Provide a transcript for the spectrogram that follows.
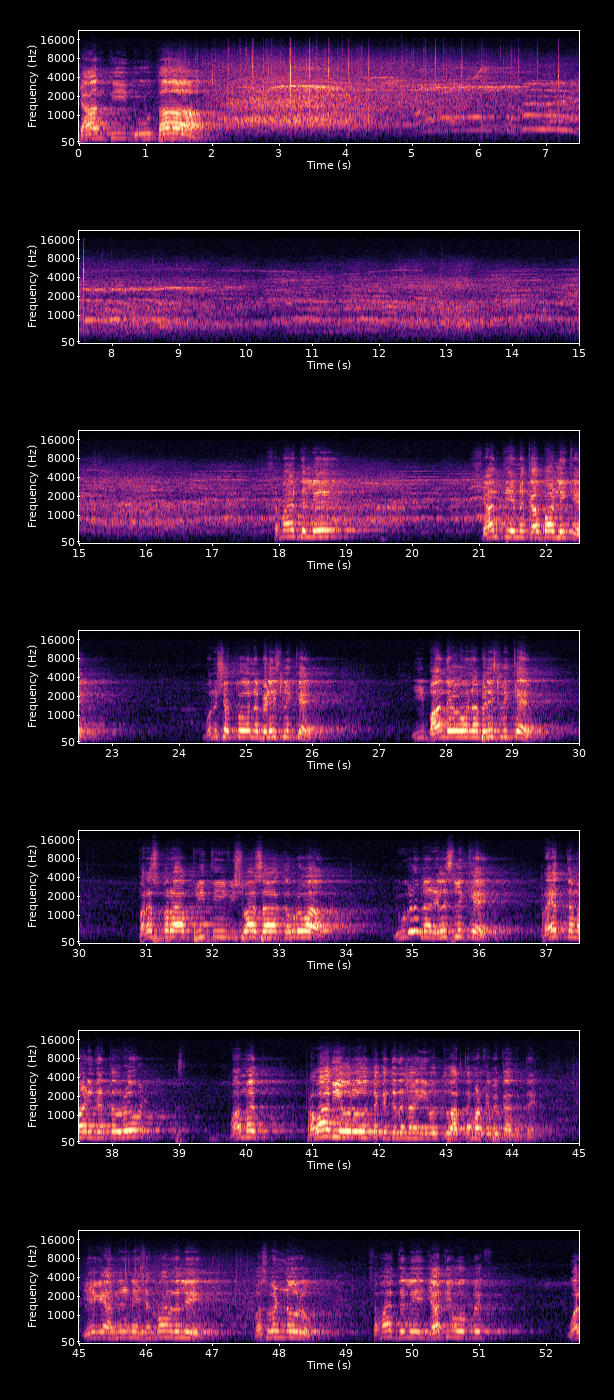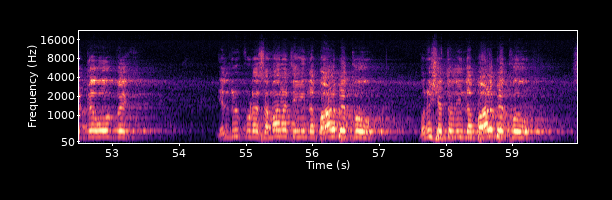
ಶಾಂತಿ ದೂತ. ಸಮಾಜದಲ್ಲಿ ಶಾಂತಿಯನ್ನು ಕಾಪಾಡಲಿಕ್ಕೆ ಮನುಷ್ಯತ್ವವನ್ನು ಬೆಳೆಸಲಿಕ್ಕೆ ಈ ಬಾಂಧವ್ಯವನ್ನು ಬೆಳೆಸಲಿಕ್ಕೆ ಪರಸ್ಪರ ಪ್ರೀತಿ, ವಿಶ್ವಾಸ, ಗೌರವ ಇವುಗಳನ್ನು ನೆಲೆಸಲಿಕ್ಕೆ ಪ್ರಯತ್ನ ಮಾಡಿದಂಥವರು ಮೊಹಮ್ಮದ್ ಪ್ರವಾದಿಯವರು ಅಂತಕ್ಕಂಥದ್ದನ್ನು ಇವತ್ತು ಅರ್ಥ ಮಾಡ್ಕೋಬೇಕಾಗುತ್ತೆ. ಹೇಗೆ ಹನ್ನೆರಡನೇ ಶತಮಾನದಲ್ಲಿ ಬಸವಣ್ಣವರು ಸಮಾಜದಲ್ಲಿ ಜಾತಿ ಹೋಗ್ಬೇಕು, ವರ್ಗ ಹೋಗ್ಬೇಕು ಎಲ್ಲರೂ ಕೂಡ ಸಮಾನತೆಯಿಂದ ಬಾಳಬೇಕು ಮನುಷ್ಯತ್ವದಿಂದ ಬಾಳಬೇಕು,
